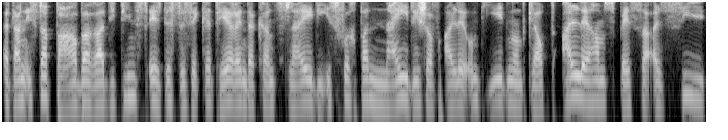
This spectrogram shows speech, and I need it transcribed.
dann ist da Barbara, die die dienstälteste Sekretärin der Kanzlei, die ist furchtbar neidisch auf alle und jeden und glaubt, alle haben es besser als sie.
